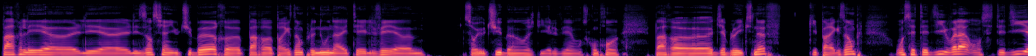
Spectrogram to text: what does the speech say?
par les, euh, euh, les, anciens youtubeurs. par, par exemple, nous, on a été élevés sur YouTube, hein, je dis élevés, on se comprend, hein, par Diablo X9 qui par exemple on s'était dit voilà on s'était dit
